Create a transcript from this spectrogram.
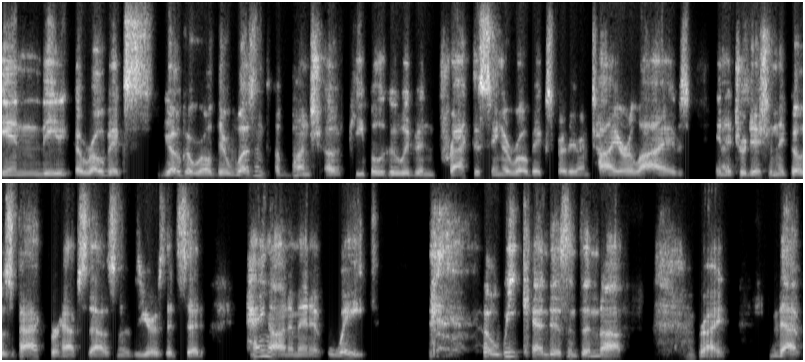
in the aerobics yoga world, there wasn't a bunch of people who had been practicing aerobics for their entire lives in a tradition that goes back perhaps thousands of years that said, hang on a minute, wait, a weekend isn't enough, right? That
